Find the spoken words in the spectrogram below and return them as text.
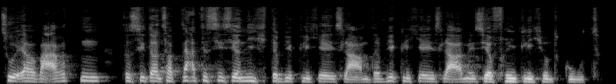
zu erwarten, dass sie dann sagt, na, das ist ja nicht der wirkliche Islam. Der wirkliche Islam ist ja friedlich und gut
